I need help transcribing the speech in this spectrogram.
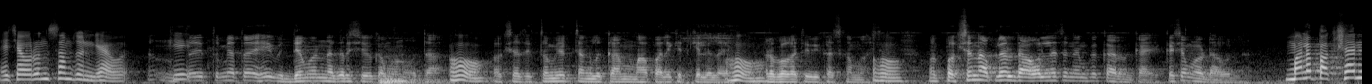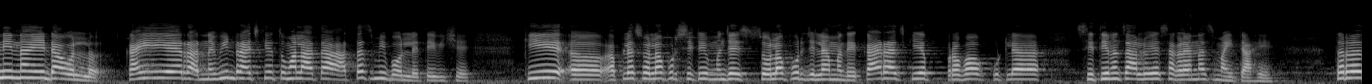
ह्याच्यावरून समजून घ्यावं की तुम्ही आता हे विद्यमान नगरसेविका म्हणून होता. हो. पक्षाचे तुम्ही एक चांगलं काम महापालिकेत केलेलं हो. आहे प्रभागातील विकास कामं. हो. मग पक्षानं आपल्याला डावलण्याचं नेमकं कारण काय? कशामुळे डावललं? मला पक्षांनी नाही डावललं. काही रा नवीन राजकीय तुम्हाला आता आताच मी बोलले ते विषय. की अ, आपल्या सोलापूर सिटी म्हणजे सोलापूर जिल्ह्यामध्ये काय राजकीय प्रभाव कुठल्या स्थितीनं चालू आहे सगळ्यांनाच माहीत आहे. तर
